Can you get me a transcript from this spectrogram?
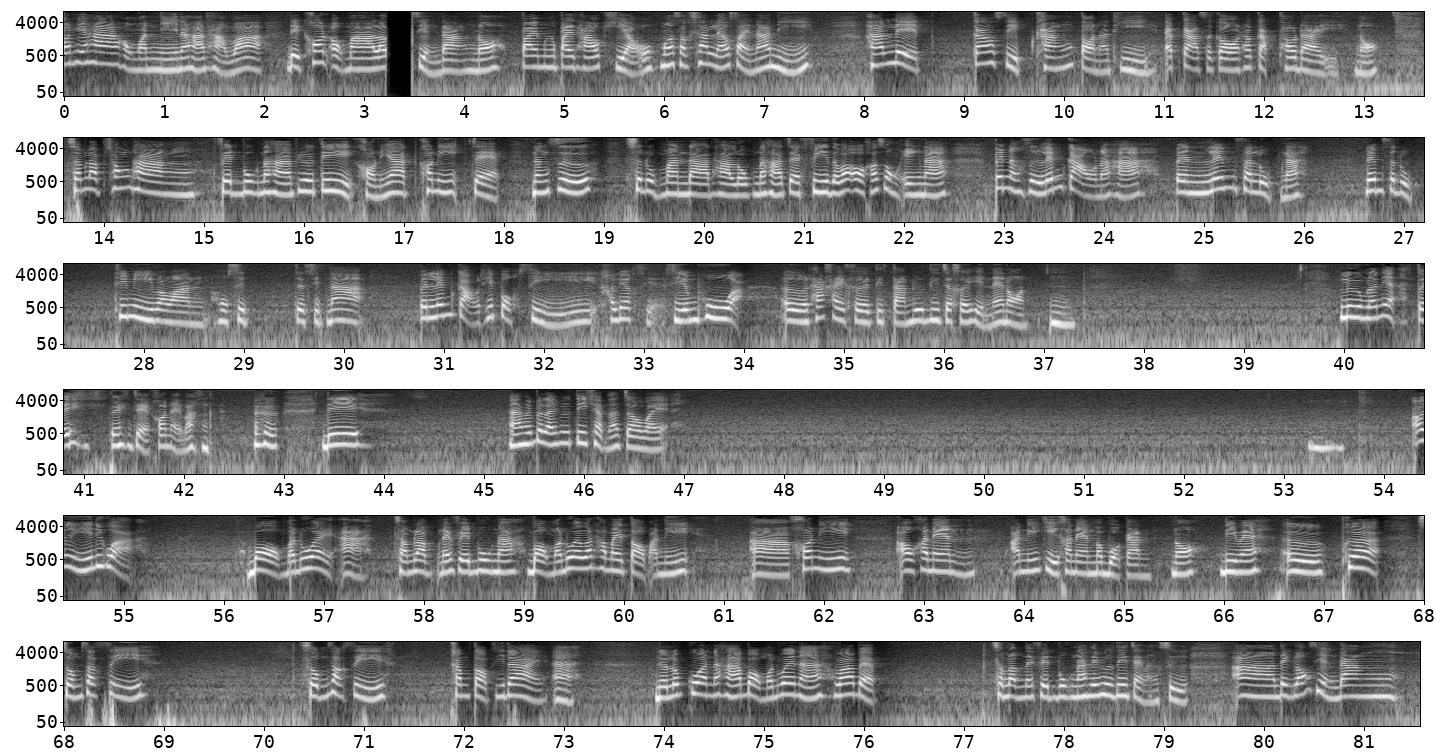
ข้อที่ 5 ของวันนี้นะคะ ถามว่าเด็กคลอดออกมาแล้วเสียงดังเนาะปลายมือปลายเท้าเขียว เมื่อซักชั่นแล้วใส่หน้าหนีฮาร์ดเรท90 ครั้งต่อนาที แอปการ์สกอร์เท่ากับเท่าใดเนาะสำหรับช่องทาง Facebook นะคะพี่วตี้ขออนุญาตข้อนี้แจกหนังสือสรุปมันดาทารกนะคะ แจกฟรีแต่ว่าออกค่าส่งเองนะ เป็นหนังสือเล่มเก่านะคะ เป็นเล่มสรุปนะ เล่มสรุปที่มีประมาณ 60 70 หน้า เป็นเล่มเก่าที่ปกสีเขาเรียกสีสีชมพูอะ่ะ เออ ถ้าใครเคยติดตามพี่วุฒิจะเคยเห็นแน่นอน อืม ลืมแล้วเนี่ย ตัวเองตัวเองแจกข้อไหนบ้าง ดี อะไม่เป็นไรพี่วุฒิแคปหน้าจอไว้เอาอย่างนี้ดีกว่า บอกมาด้วย อะ สำหรับใน Facebook นะ บอกมาด้วยว่าทำไมตอบอันนี้ อ่า ข้อนี้เอาคะแนนอันนี้กี่คะแนนมาบวกกันเนาะดีไหมเออ เพื่อสมศักดิ์ศรีสมศักดิ์ศรีคำตอบที่ได้อะเดี๋ยวรบกวนนะคะ บอกมาด้วยนะ ว่าแบบสำหรับใน Facebook นะที่พี่ตี้แจกหนังสือ เด็กร้องเสียงดัง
